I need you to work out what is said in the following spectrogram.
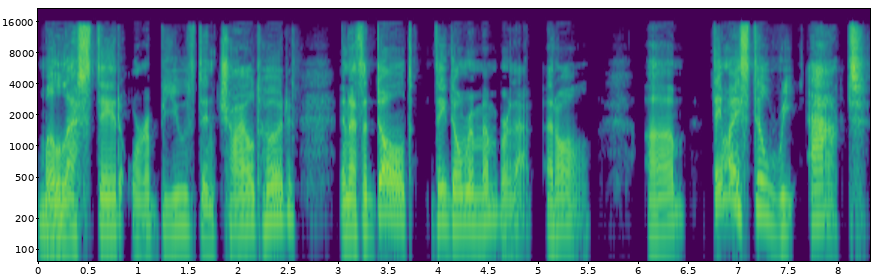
molested or abused in childhood, and as adult, they don't remember that at all. Um, they might still react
